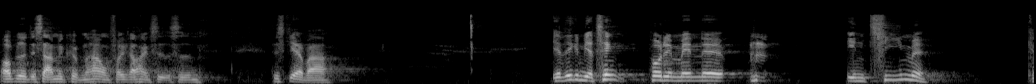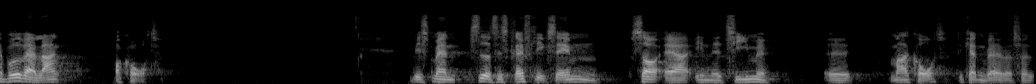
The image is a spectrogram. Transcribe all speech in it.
oplevede det samme i København for ikke ret lang tid siden. Det sker bare. Jeg ved ikke, om jeg har tænkt på det, men øh, en time kan både være lang og kort. Hvis man sidder til skriftlig eksamen, så er en øh, time øh, meget kort. Det kan den være i hvert fald.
